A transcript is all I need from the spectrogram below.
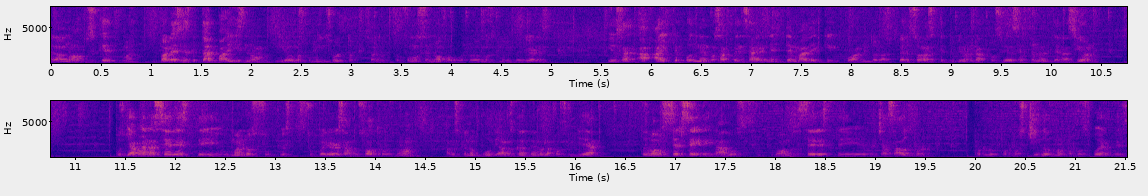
No, pues es que pareces de tal país, ¿no? Y lo vemos como insulto, o sea, somos xenófobos, lo vemos como inferiores. Y o sea, hay que ponernos a pensar en el tema de que cuando las personas que tuvieron la posibilidad de hacer una alteración, pues ya van a ser este, humanos pues, superiores a nosotros, ¿no? A los que no, a los que no tenemos la posibilidad. Entonces vamos a ser segregados, vamos a ser este, rechazados por, por, por los chidos, ¿no? Por los fuertes.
